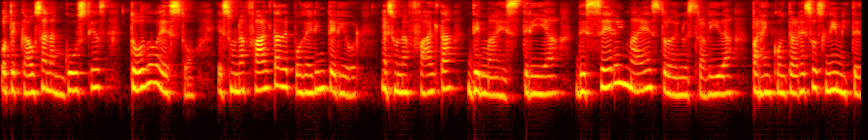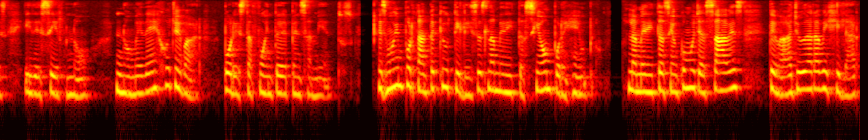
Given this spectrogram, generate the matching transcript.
o te causan angustias? Todo esto es una falta de poder interior, es una falta de maestría, de ser el maestro de nuestra vida para encontrar esos límites y decir no, no me dejo llevar por esta fuente de pensamientos. Es muy importante que utilices la meditación, por ejemplo. La meditación, como ya sabes, te va a ayudar a vigilar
